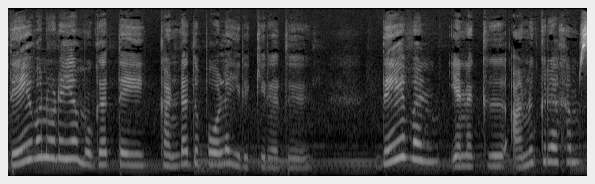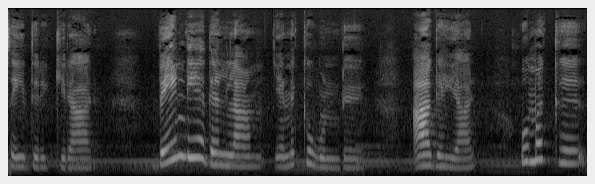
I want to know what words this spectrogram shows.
தேவனுடைய முகத்தை கண்டது போல இருக்கிறது. தேவன் எனக்கு அனுக்கிரகம் செய்திருக்கிறார். வேண்டியதெல்லாம் எனக்கு உண்டு. ஆகையால் உமக்கு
